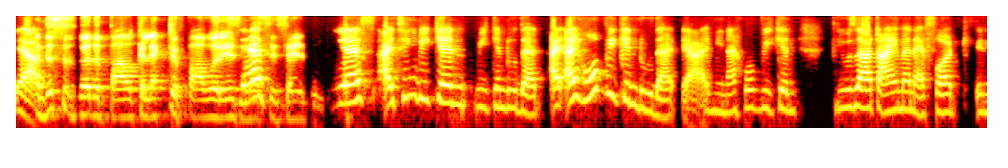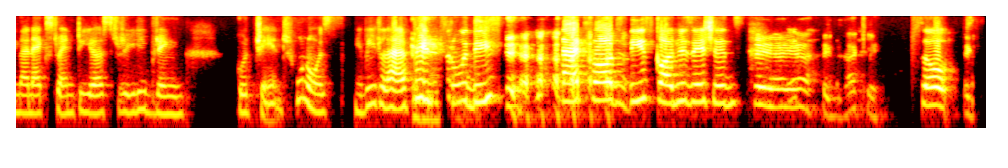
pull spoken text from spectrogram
Yeah. And this is where the power collective power is yes. necessary. Yes i think we can we can do that. I, I hope we can do that. Yeah i mean i hope we can use our time and effort in the next 20 years to really bring good change. Who knows? Maybe it'll happen through these yeah. platforms these conversations. Yeah yeah yeah. Exactly. So exactly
